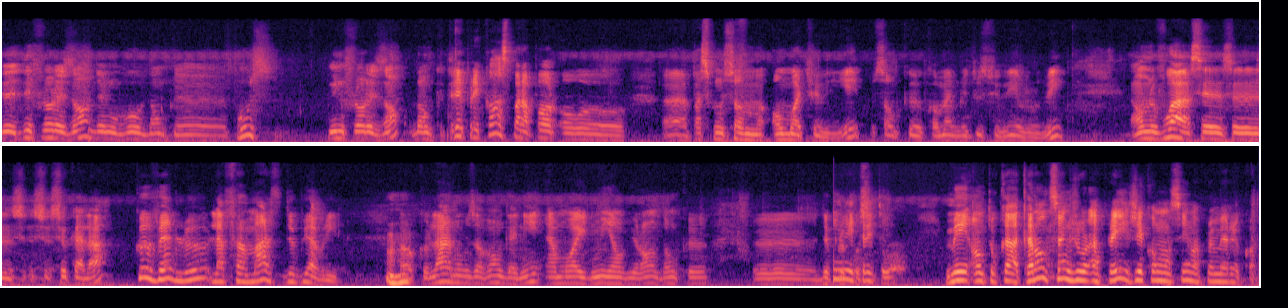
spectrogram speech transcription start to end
des, des floraisons de nouveau donc euh, poussent une floraison donc très précoce par rapport au euh, parce que nous sommes au mois de février, nous sommes que quand même le 12 février aujourd'hui. On ne voit ce, ce- ce- ce cas-là que vers le, la fin mars, début avril. Mhm. Alors que là, nous avons gagné un mois et demi environ donc, de précaution. très tôt. Mais en tout cas, 45 jours après, j'ai commencé ma première récolte.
